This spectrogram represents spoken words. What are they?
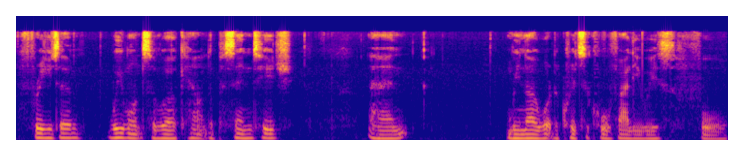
freedom. We want to work out the percentage and we know what the critical value is for.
